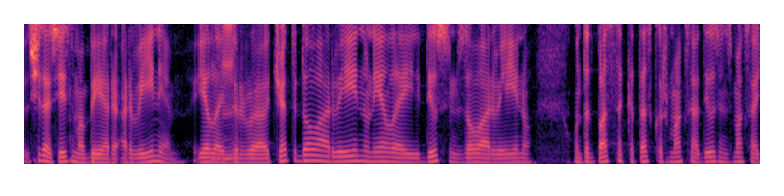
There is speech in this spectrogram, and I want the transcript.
Šitais īstenībā bija ar, ar vīniem. Ielēja mm Mhm. -hmm. tur uh, 4 dolāru vīnu un ielēja 200 dolāru vīnu. Un tad pasaka, ka tas, kurš maksā 200, maksāja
